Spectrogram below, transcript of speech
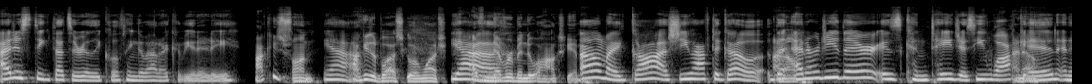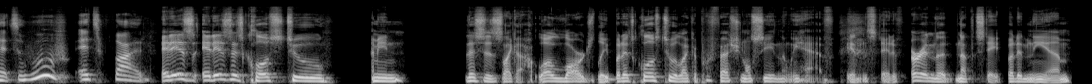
I just think that's a really cool thing about our community. Hockey's fun. Yeah. Hockey's a blast to go and watch. Yeah. I've never been to a Hawks game. Oh my gosh, you have to go. The energy there is contagious. You walk in and it's woo, it's fun. It is it is as close to I mean this is like a, a large leap, but it's close to like a professional scene that we have in the state of or in the not the state, but in the um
